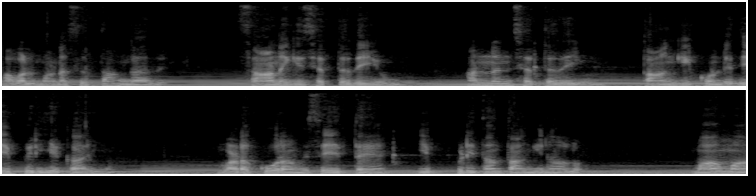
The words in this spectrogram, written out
அவள் மனசு தாங்காது. சாணகி செத்ததையும் அண்ணன் செத்ததையும் தாங்கிக் கொண்டதே பெரிய காரியம். வடக்கூரம் விஷயத்தை எப்படி தான் தாங்கினாலும் மாமா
